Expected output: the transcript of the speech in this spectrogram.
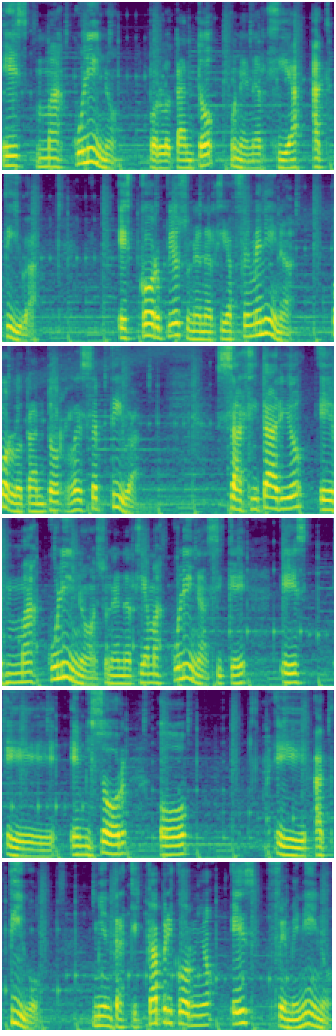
es masculino, por lo tanto, una energía activa. Escorpio es una energía femenina, por lo tanto receptiva. Sagitario es masculino, es una energía masculina, así que es eh, emisor o eh, activo. Mientras que Capricornio es femenino,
